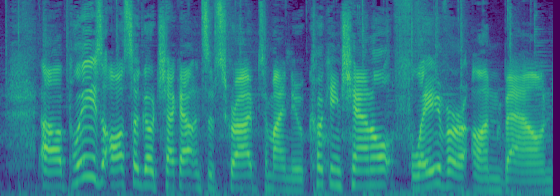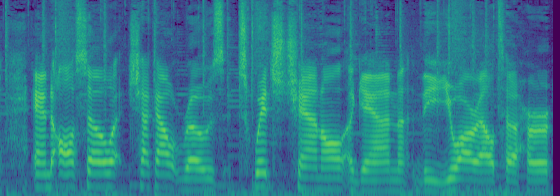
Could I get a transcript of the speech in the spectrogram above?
uh, please also go check out and subscribe to my new cooking channel, Flavor Unbound, and also check out Roe's Twitch channel. Again, the URL to her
